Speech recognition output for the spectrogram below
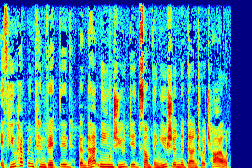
If you have been convicted, then that means you did something you shouldn't have done to a child.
